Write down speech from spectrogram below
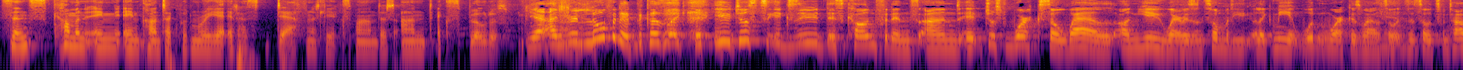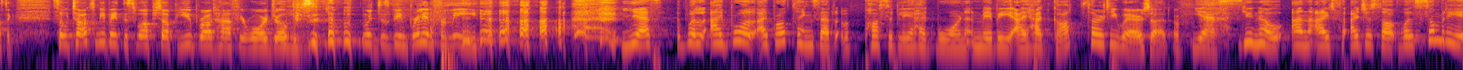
since coming in, in contact with Maria, it has definitely expanded and exploded. Yeah, and you're loving it because like you just exude this confidence and it just works so well on you, whereas in somebody like me it wouldn't work as well. So it's so it's fantastic. So talk to me about the swap shop. You brought half your wardrobe, which has been brilliant for me. Yes, well, I brought I brought things that possibly I had worn and maybe I had got thirty wears out of. Yes. you know, and I I just thought, well, somebody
